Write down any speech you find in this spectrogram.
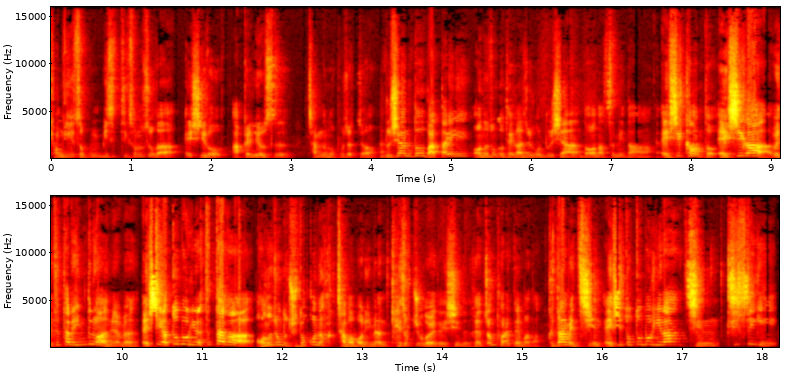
경기에서 보면 미스틱 선수가 애쉬로 아펠리오스 잡는 거 보셨죠? 루시안도 맞다이 어느 정도 돼가지고 루시안 넣어놨습니다. 애쉬 카운터. 애쉬가 왜 트타를 힘들어하냐면 애쉬가 뚜벅이나 트타가 어느 정도 주도권을 확 잡아버리면 계속 죽어야 돼 애쉬는 그냥 점프할 때마다. 그 다음에 진. 애쉬 또 뚜벅이랑 진 CC기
